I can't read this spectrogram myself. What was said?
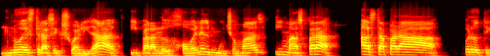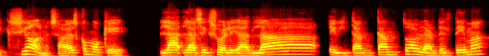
nuestra sexualidad y para los jóvenes mucho más y más para, hasta para protección, ¿sabes? Como que la, la sexualidad la evitan tanto hablar del tema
